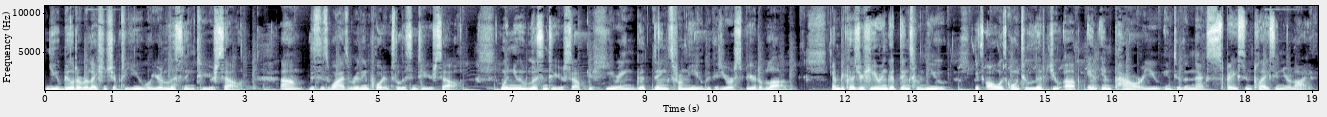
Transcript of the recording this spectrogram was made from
You build a relationship to you where you're listening to yourself. Um, this is why it's really important to listen to yourself. When you listen to yourself you're hearing good things from you because you're a spirit of love and because you're hearing good things from you, it's always going to lift you up and empower you into the next space and place in your life.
